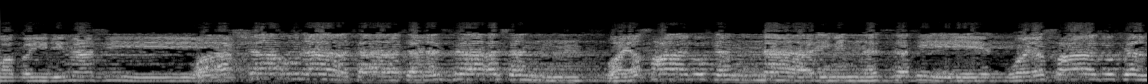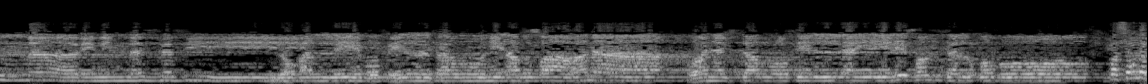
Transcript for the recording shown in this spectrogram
وقيد عسير وأحشاؤنا تتنزى أسا ويصعد كالنار منا الزفير ويصعد كالنار منا الزفير نقلب في الكون أبصارنا ونجتر في الليل صمت القبور Pa se onda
